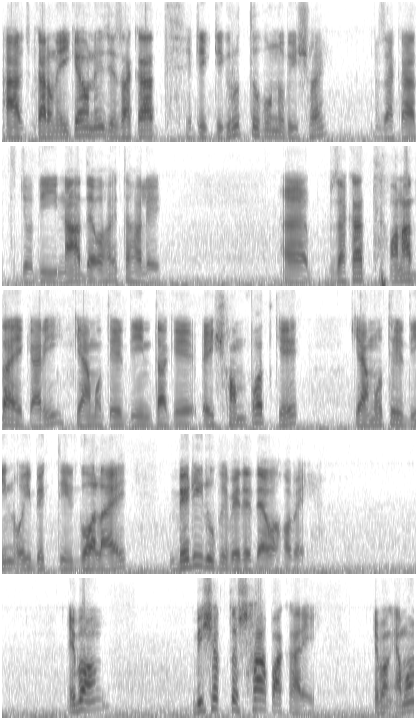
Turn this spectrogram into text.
আর কারণ এই কারণে যে জাকাত এটি একটি গুরুত্বপূর্ণ বিষয়। জাকাত যদি না দেওয়া হয় তাহলে জাকাত অনাদায়কারী কেয়ামতের দিন তাকে, এই সম্পদকে কেয়ামতের দিন ওই ব্যক্তির গলায় বেডি রূপে বেঁধে দেওয়া হবে। এবং বিষাক্ত সাপ আকারে এবং এমন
